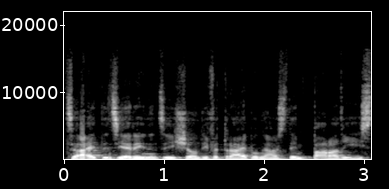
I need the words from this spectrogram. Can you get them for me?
Zeiten. Sie erinnern sich schon die Vertreibung aus dem Paradies.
